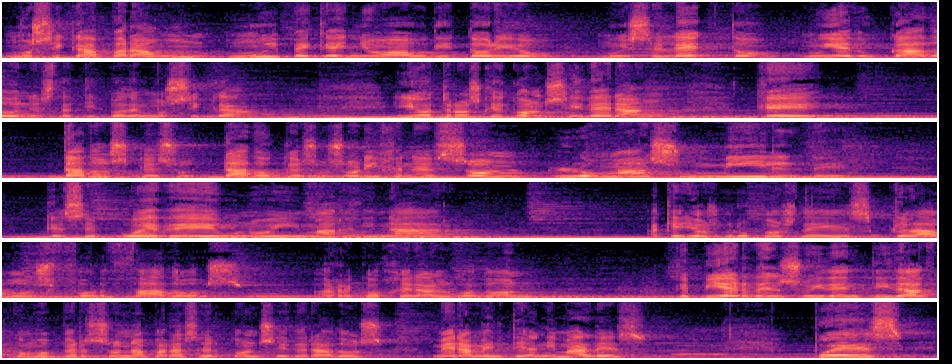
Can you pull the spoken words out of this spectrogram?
música para un muy pequeño auditorio, muy selecto, muy educado en este tipo de música, y otros que consideran que que dado que sus orígenes son lo más humilde que se puede uno imaginar, aquellos grupos de esclavos forzados a recoger algodón, que pierden su identidad como persona para ser considerados meramente animales, pues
